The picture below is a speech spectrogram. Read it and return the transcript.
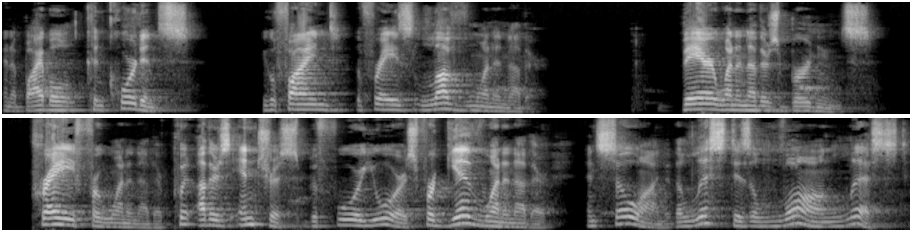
in a Bible concordance. You will find the phrase love one another, bear one another's burdens, pray for one another, put others' interests before yours, forgive one another and so on. The list is a long list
